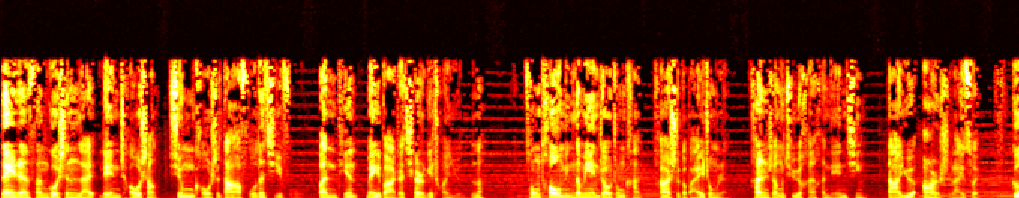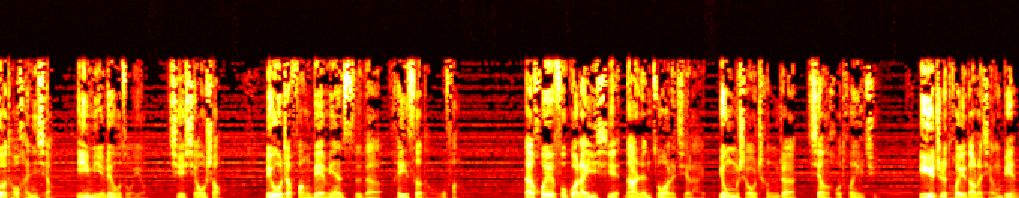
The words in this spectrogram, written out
那人翻过身来，脸朝上，胸口是大幅的起伏，半天没把这气儿给喘匀了。从透明的面罩中看，他是个白种人，看上去还很年轻，大约二十来岁，个头很小，一米六左右，且消瘦，留着方便面似的黑色头发。待恢复过来一些，那人坐了起来，用手撑着向后退去，一直退到了墙边。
